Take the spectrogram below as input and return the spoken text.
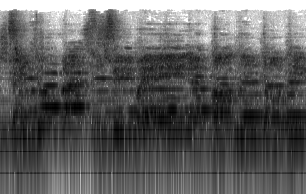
Strength will rise as we wait upon the Lord. We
